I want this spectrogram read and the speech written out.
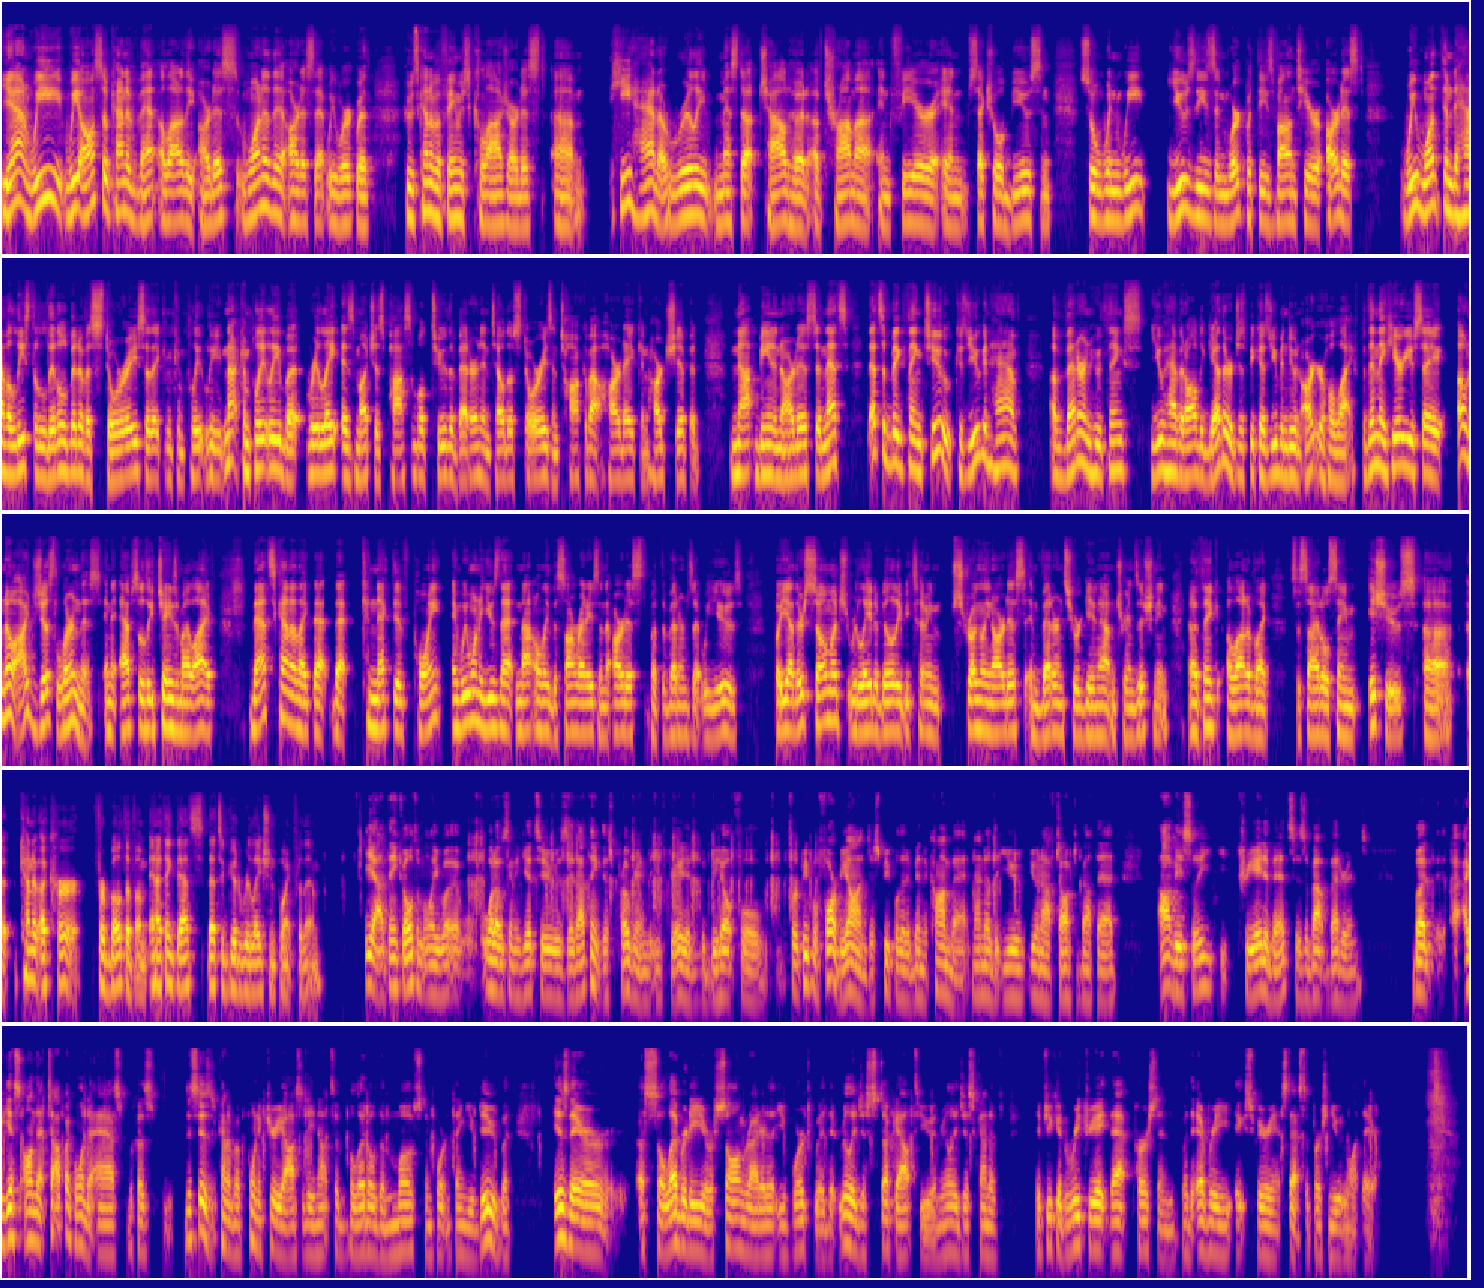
Yeah, and we we also kind of vet a lot of the artists. One of the artists that we work with, who's kind of a famous collage artist, um, he had a really messed up childhood of trauma and fear and sexual abuse. And so when we use these and work with these volunteer artists, we want them to have at least a little bit of a story so they can completely, not completely, but relate as much as possible to the veteran and tell those stories and talk about heartache and hardship and not being an artist. And that's, that's a big thing too, because you can have a veteran who thinks you have it all together just because you've been doing art your whole life. But then they hear you say, "Oh no, I just learned this and it absolutely changed my life." That's kind of like that that connective point and we want to use that not only the songwriters and the artists but the veterans that we use. But yeah, there's so much relatability between struggling artists and veterans who are getting out and transitioning. And I think a lot of like societal same issues uh, uh kind of occur for both of them. And I think that's that's a good relation point for them yeah, I think ultimately what what I was going to get to is that I think this program that you've created would be helpful for people far beyond just people that have been to combat. And I know that you you and I have talked about that. Obviously, Creativets is about veterans, but I guess on that topic, I wanted to ask because this is kind of a point of curiosity, not to belittle the most important thing you do, but is there a celebrity or songwriter that you've worked with that really just stuck out to you and really just kind of if you could recreate that person with every experience, that's the person you would want there.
